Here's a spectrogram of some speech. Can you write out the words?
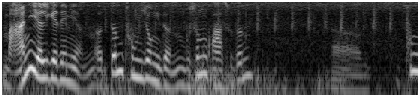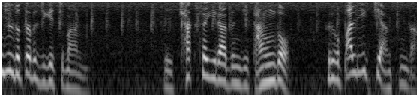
많이 열게 되면 어떤 품종이든 무슨 과수든 어, 품질도 떨어지겠지만 이 착색이라든지 당도 그리고 빨리 익지 않습니다.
